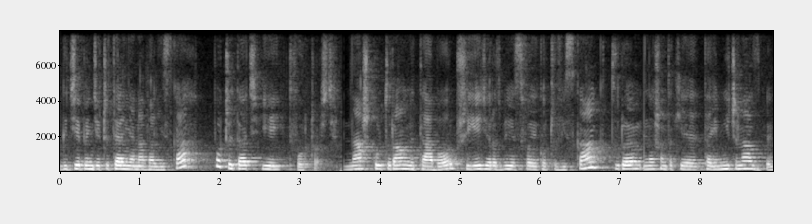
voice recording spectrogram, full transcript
gdzie będzie czytelnia na walizkach, poczytać jej twórczość. Nasz kulturalny tabor przyjedzie, rozbije swoje koczowiska, które noszą takie tajemnicze nazwy.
